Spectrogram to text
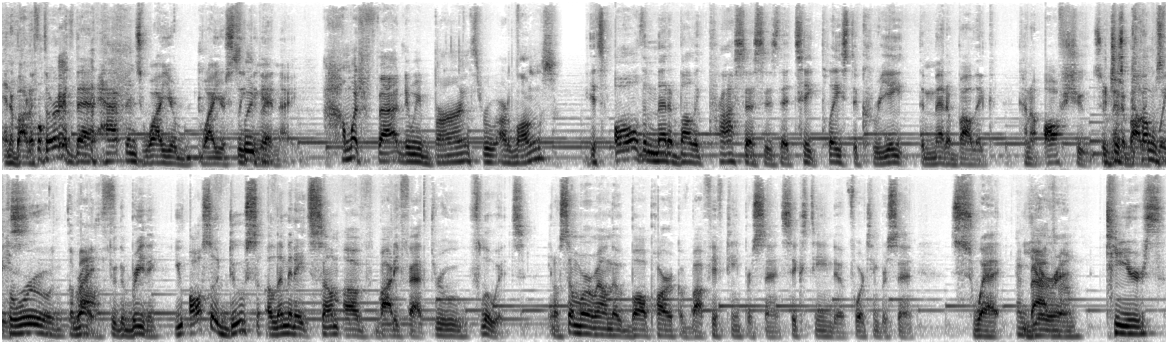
And about a third of that happens while you're while you're sleeping, Sleeping. at night. How much fat do we burn through our lungs? It's all the metabolic processes that take place to create the metabolic kind of offshoots. It just metabolic comes waste. through the right, mouth. through the breathing. You also do eliminate some of body fat through fluids. You know, somewhere around the ballpark of about 15%, 16 to 14% sweat, And urine, bathroom. tears.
